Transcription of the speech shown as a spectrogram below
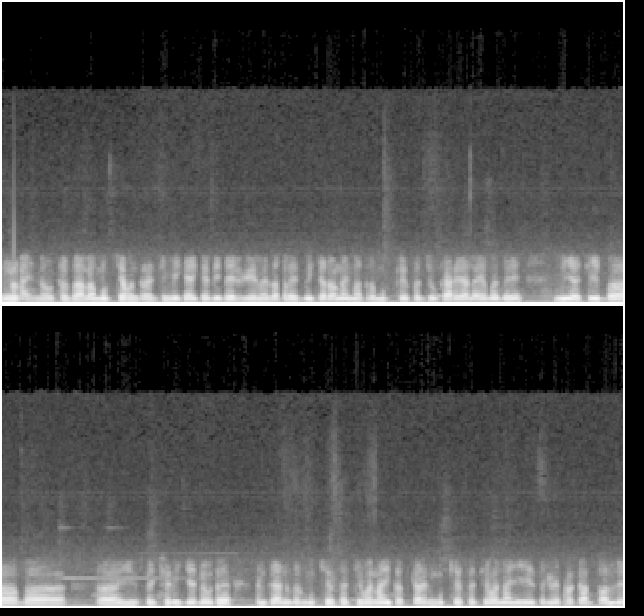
नाही नव्हतं झालं. मुख्यमंत्र्यांची मी काही कधी भेट घेण्याचा प्रयत्न केला नाही. मात्र मुख्य सचिव कार्यालयामध्ये मी याची इन्स्पेक्शन केलं होतं. आणि त्यानंतर मुख्य सचिवांनाही तत्कालीन मुख्य सचिवांनाही हे सगळे प्रकार चालले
